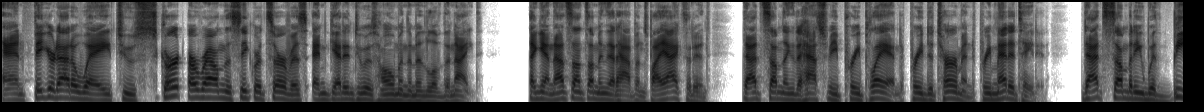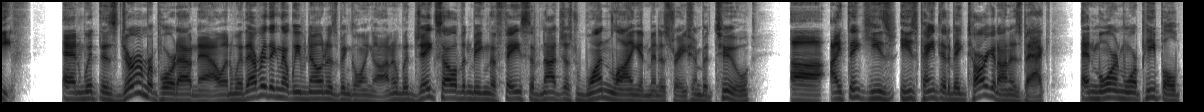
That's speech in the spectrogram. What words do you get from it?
and figured out a way to skirt around the Secret Service and get into his home in the middle of the night. Again, that's not something that happens by accident. That's something that has to be pre planned, predetermined, premeditated. That's somebody with beef. And with this Durham report out now, and with everything that we've known has been going on, and with Jake Sullivan being the face of not just one lying administration, but two, uh, I think he's he's painted a big target on his back, and more and more people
